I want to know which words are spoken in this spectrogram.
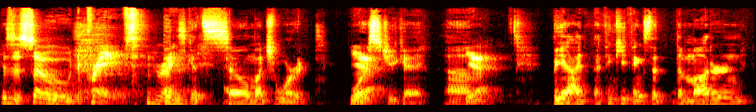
this is so depraved, right? things get so much wor- Yeah. worse, GK. Um, yeah. But yeah, I, I think he thinks that the modern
